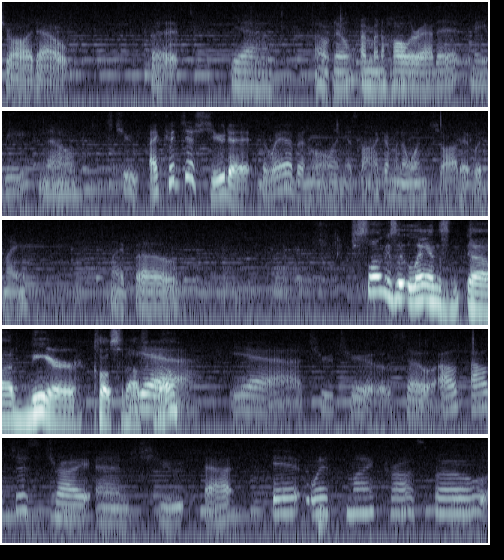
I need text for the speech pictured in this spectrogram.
draw it out. But yeah, I don't know. I'm gonna holler at it. Maybe no. Shoot, I could just shoot it. The way I've been rolling, it's not like I'm gonna one shot it with my my bow. As long as it lands uh, near close enough, you know? yeah, yeah, true, true. So I'll I'll just try and shoot at it with my crossbow.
